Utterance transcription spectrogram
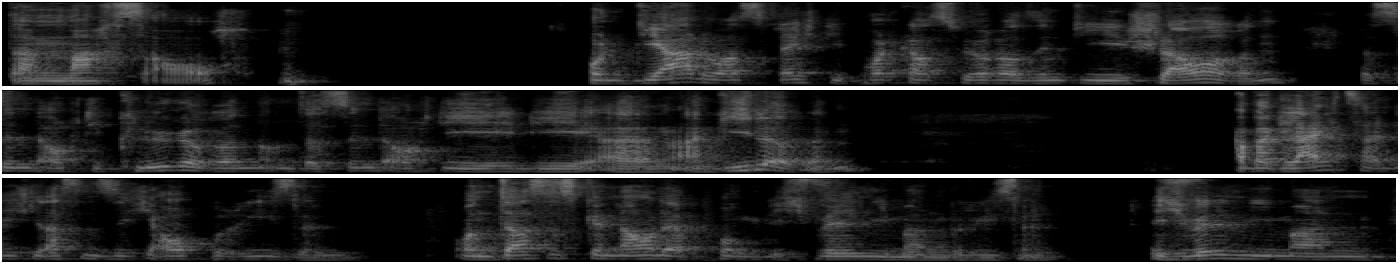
Dann mach's auch. Und ja, du hast recht, die Podcast-Hörer sind die Schlaueren, das sind auch die Klügeren und das sind auch die, die ähm, Agileren. Aber gleichzeitig lassen sie sich auch berieseln. Und das ist genau der Punkt. Ich will niemanden berieseln. Ich will niemanden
